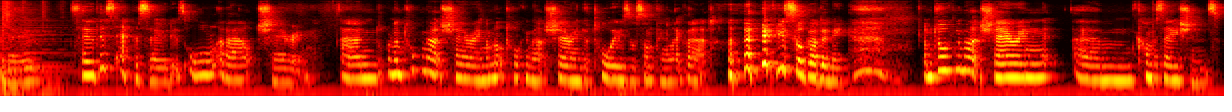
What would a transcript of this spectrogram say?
Hello. So, this episode is all about sharing. And when I'm talking about sharing, I'm not talking about sharing your toys or something like that, if you still got any. I'm talking about sharing um, conversations,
